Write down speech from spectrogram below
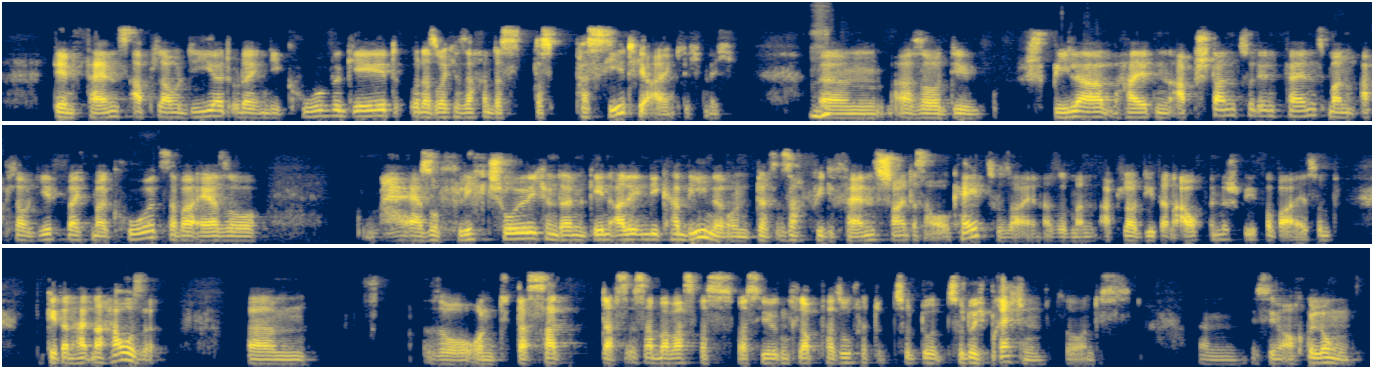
den Fans applaudiert oder in die Kurve geht oder solche Sachen, das, das passiert hier eigentlich nicht. Mhm. Ähm, also die Spieler halten Abstand zu den Fans, man applaudiert vielleicht mal kurz, aber eher so, eher so pflichtschuldig und dann gehen alle in die Kabine und das ist auch für die Fans scheint das auch okay zu sein. Also man applaudiert dann auch, wenn das Spiel vorbei ist und geht dann halt nach Hause. Ähm, so, und das hat, das ist aber was, was, was Jürgen Klopp versucht hat zu, zu durchbrechen. So, und das ähm, ist ihm auch gelungen.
